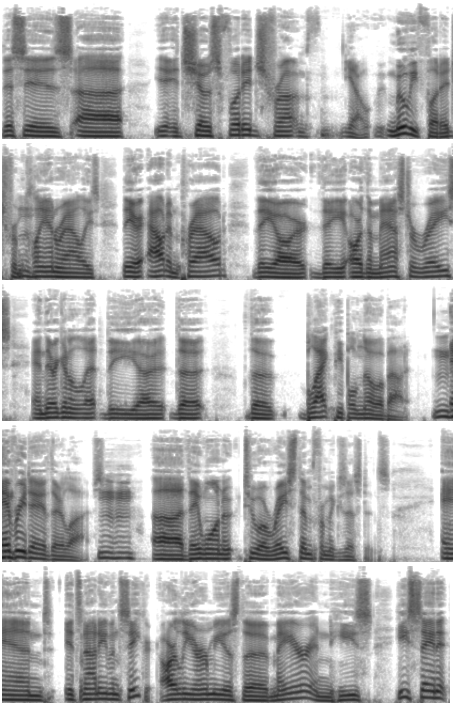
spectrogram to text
This is uh, it shows footage from you know movie footage from Klan rallies. They are out and proud. They are they are the master race, and they're going to let the uh, the the black people know about it every day of their lives. Mm-hmm. Uh, they want to, to erase them from existence. And it's not even secret. R. Lee Ermey is the mayor, and he's he's saying it.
